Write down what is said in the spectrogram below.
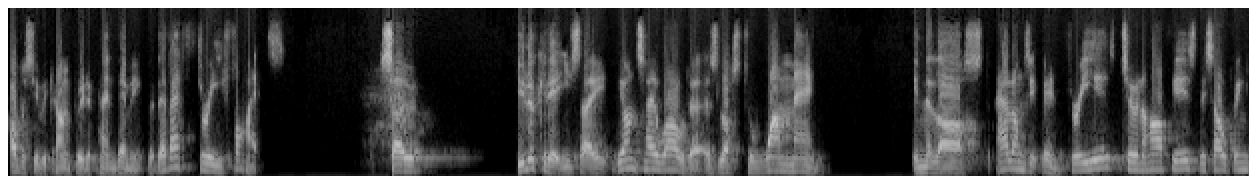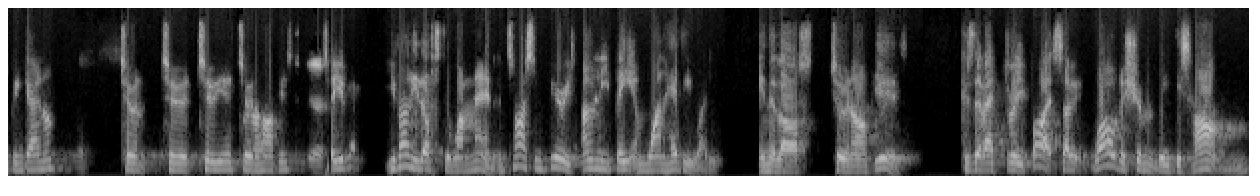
Obviously, we're coming through the pandemic, but they've had three fights. So you look at it and you say Deontay Wilder has lost to one man in the last. How long's it been? Three years? Two and a half years? This whole thing's been going on. Two, two, two years, two and a half years. Yeah. So you've you've only lost to one man, and Tyson Fury's only beaten one heavyweight in the last two and a half years because they've had three fights. So Wilder shouldn't be disheartened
